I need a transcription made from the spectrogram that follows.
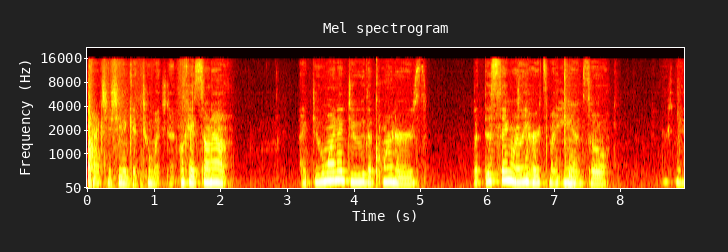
Actually, she didn't get too much done. Okay, so now I do want to do the corners, but this thing really hurts my hand. So where's my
